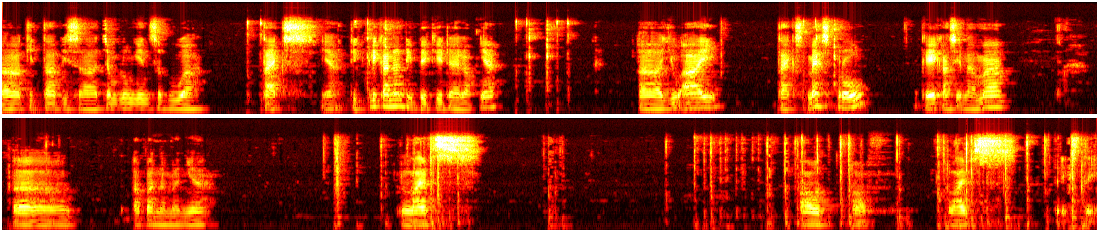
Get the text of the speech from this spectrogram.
eh, kita bisa cemplungin sebuah teks ya. Diklik kanan di PG dialognya eh, UI text mesh pro. Oke, kasih nama eh, apa namanya lives out of lives txt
